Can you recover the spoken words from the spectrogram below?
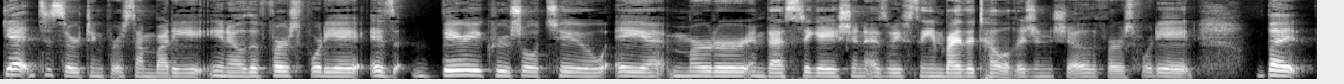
get to searching for somebody. You know, the first 48 is very crucial to a murder investigation, as we've seen by the television show, The First 48. But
